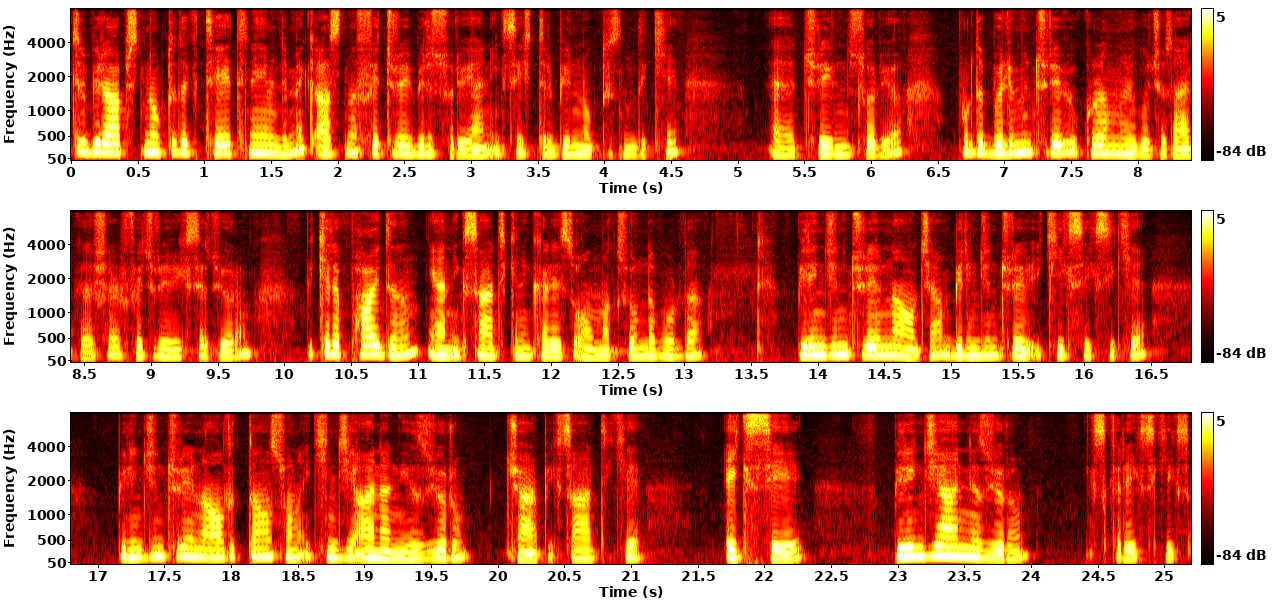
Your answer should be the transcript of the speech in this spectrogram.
eşittir 1 apsit noktadaki teğetin eğimi demek aslında f türevi 1'i soruyor. Yani x eşittir 1 noktasındaki e, türevini soruyor. Burada bölümün türevi kuralını uygulayacağız arkadaşlar. F türevi x yazıyorum. Bir kere paydanın yani x artı 2'nin karesi olmak zorunda burada. Birincinin türevini alacağım. Birincinin türevi 2x eksi 2. Birincinin türevini aldıktan sonra ikinciyi aynen yazıyorum. Çarpı x artı 2 eksi. Birinciyi aynen yazıyorum. x kare eksi 2x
